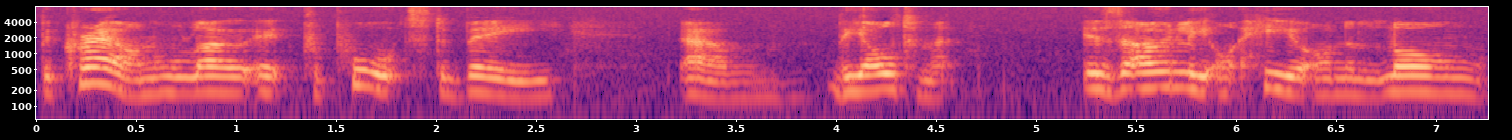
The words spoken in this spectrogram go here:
the Crown, although it purports to be um, the ultimate, is only here on a long,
